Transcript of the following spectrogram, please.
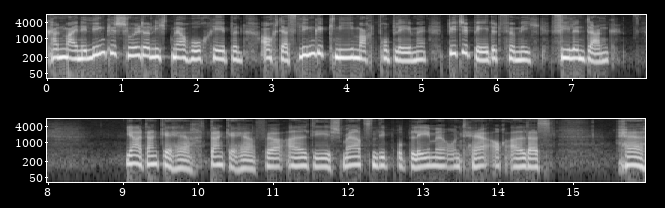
kann meine linke Schulter nicht mehr hochheben, auch das linke Knie macht Probleme. Bitte betet für mich. Vielen Dank. Ja, danke Herr, danke Herr für all die Schmerzen, die Probleme und Herr auch all das, Herr,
